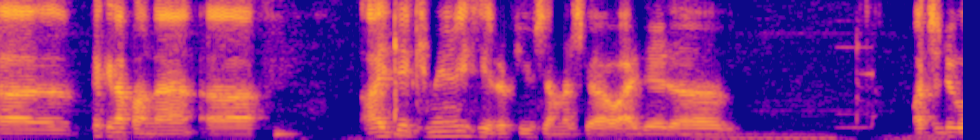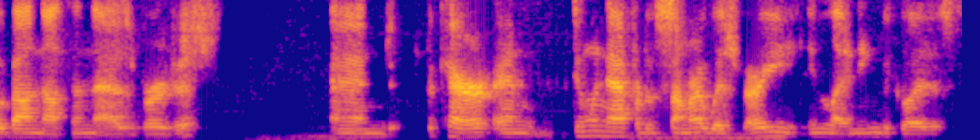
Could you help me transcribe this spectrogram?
uh, picking up on that, uh, I did community theater a few summers ago. I did uh, Much Ado About Nothing as Verges, and the character, and doing that for the summer was very enlightening because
